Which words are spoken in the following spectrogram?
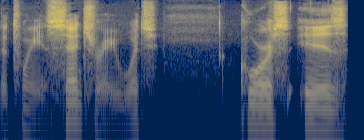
the 20th century, which of course is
